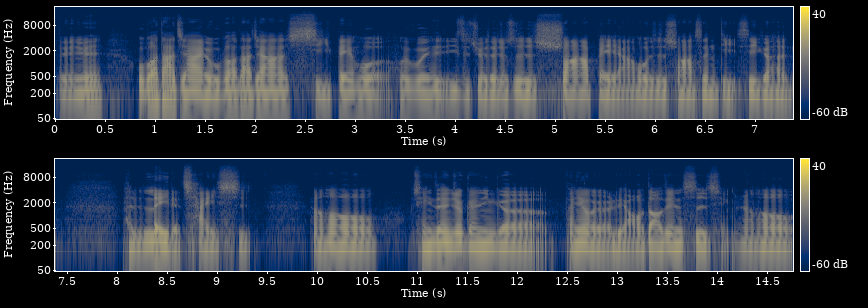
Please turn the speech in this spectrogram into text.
对，因为我不知道大家哎，我不知道大家洗背或会不会一直觉得就是刷背啊，或者是刷身体是一个很很累的差事。然后前一阵就跟一个朋友有聊到这件事情，然后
